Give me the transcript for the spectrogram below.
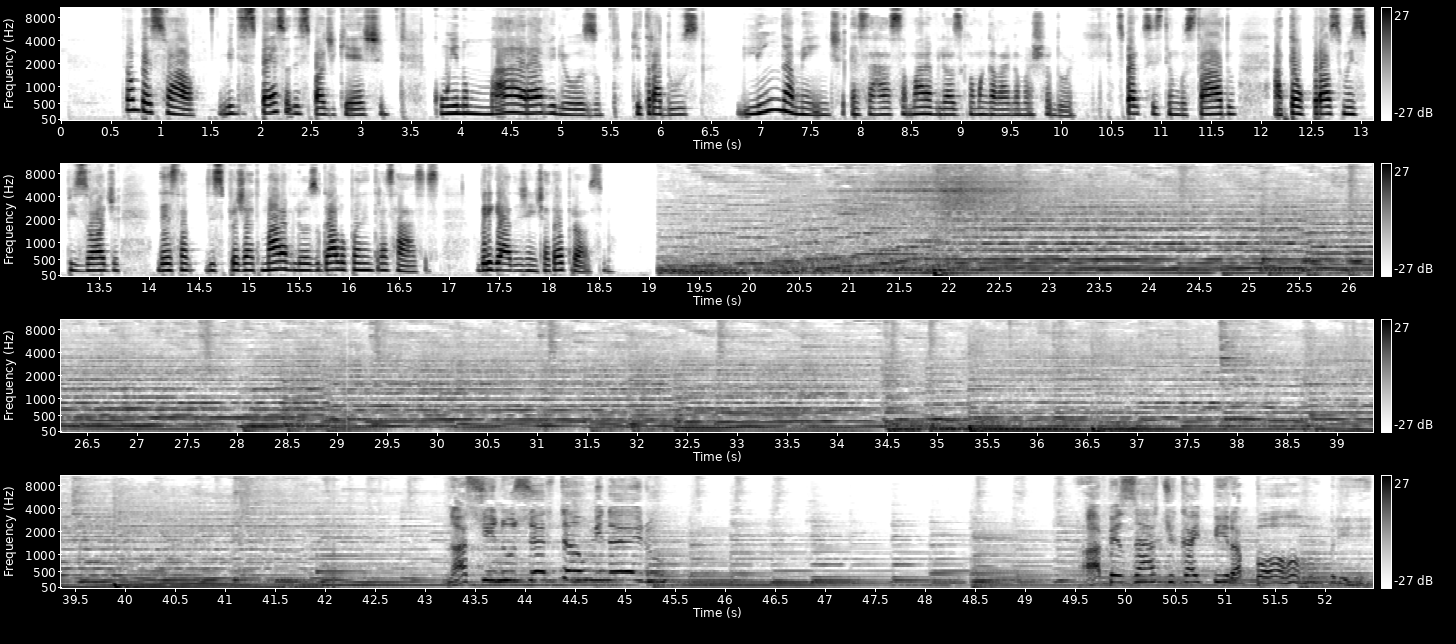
Então, pessoal, me despeço desse podcast com um hino maravilhoso que traduz lindamente essa raça maravilhosa que é o manga larga marchador. Espero que vocês tenham gostado. Até o próximo episódio dessa, desse projeto maravilhoso Galopando entre as Raças. Obrigada, gente. Até o próximo. Nasci no sertão mineiro. Apesar de caipira pobre,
